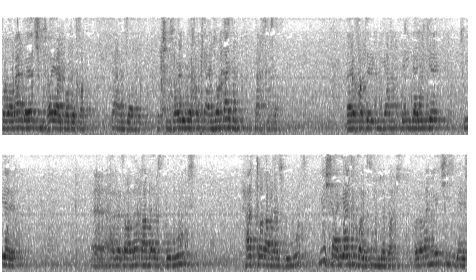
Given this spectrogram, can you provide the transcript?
خداوند باید چیزهایی از ما بخواد که انجام بدیم چیزهایی رو بخواد که انجام ندیم مخصوصا. برای خاطر میگم به این دلیل که توی حضرت آدم قبل از حبوط حتی قبل از حبوط یه شریعتی خلاصه اونجا داشت. خداوند یه چیزی بهش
